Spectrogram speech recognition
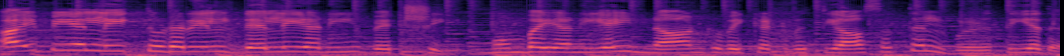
ஐபிஎல் லீக் தொடரில் டெல்லி அணி வெற்றி. மும்பை அணியை நான்கு விக்கெட் வித்தியாசத்தில் வீழ்த்தியது.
